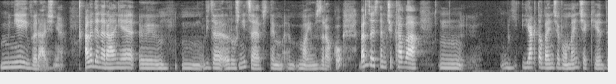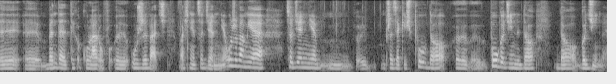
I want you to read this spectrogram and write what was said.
mniej wyraźnie. Ale generalnie y, y, widzę różnicę w tym moim wzroku. Bardzo jestem ciekawa, jak to będzie w momencie, kiedy y, będę tych okularów y, używać właśnie codziennie. Używam je codziennie mm, y, przez jakieś pół, do, pół godziny do, do godziny.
